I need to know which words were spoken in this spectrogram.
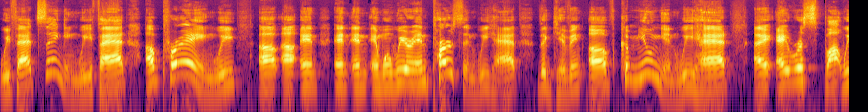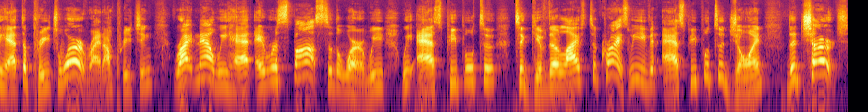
we've had singing, we've had a praying, we uh, uh, and, and and and when we are in person, we had the giving of communion. We had a, a response. We had the preach word. Right, I'm preaching right now. We had a response to the word. We we asked people to to give their lives to Christ. We even ask people to join the church,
